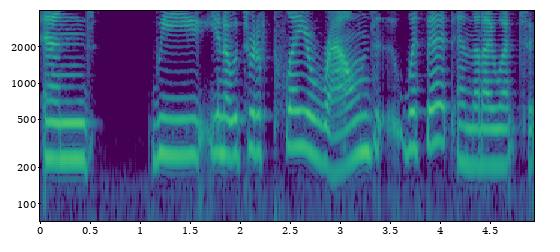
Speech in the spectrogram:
And we, you know, would sort of play around with it and then I went to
